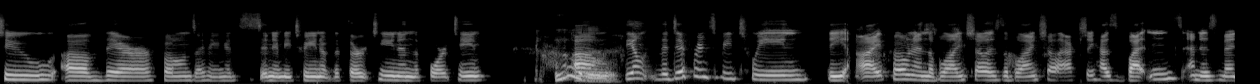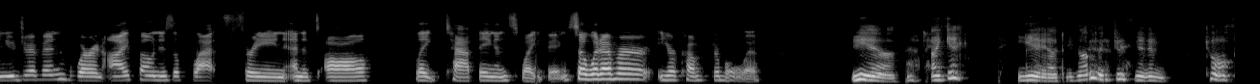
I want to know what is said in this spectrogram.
two of their phones. I think it's an in between of the 13 and the 14 Oh, um the the difference between the iphone and the blind shell is the blind shell actually has buttons and is menu driven where an iphone is a flat screen and it's all like tapping and swiping. So whatever you're comfortable with. Yeah, I guess. Yeah, because I'm interested in talk,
